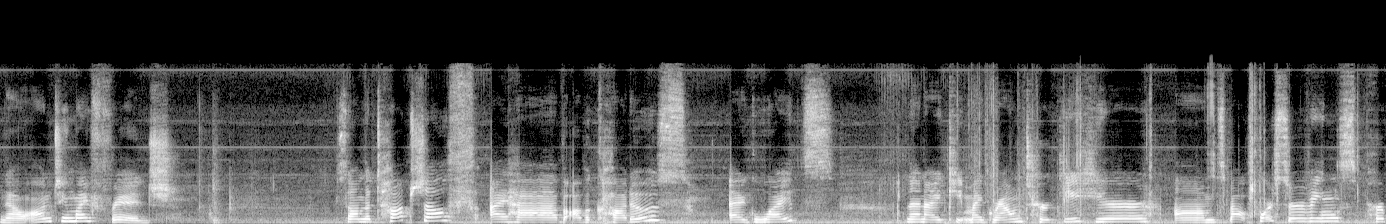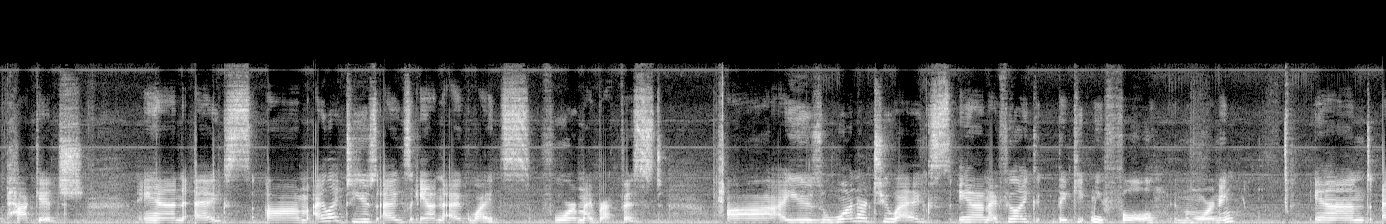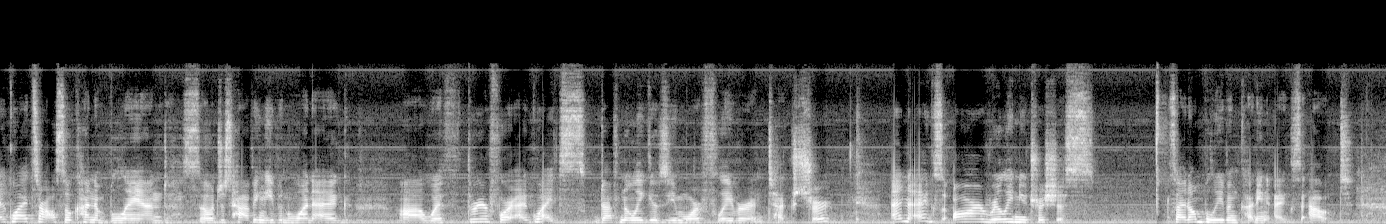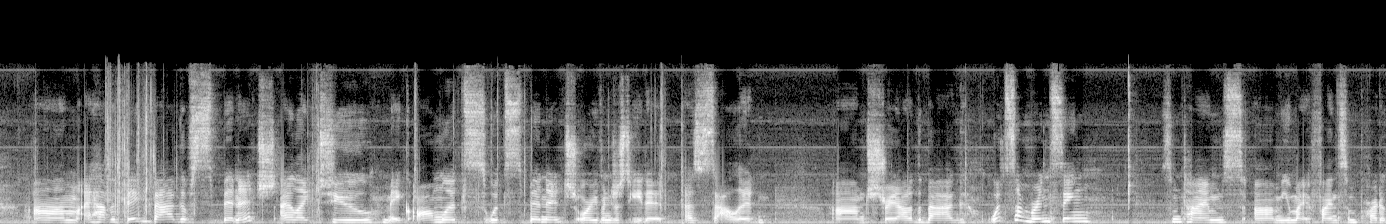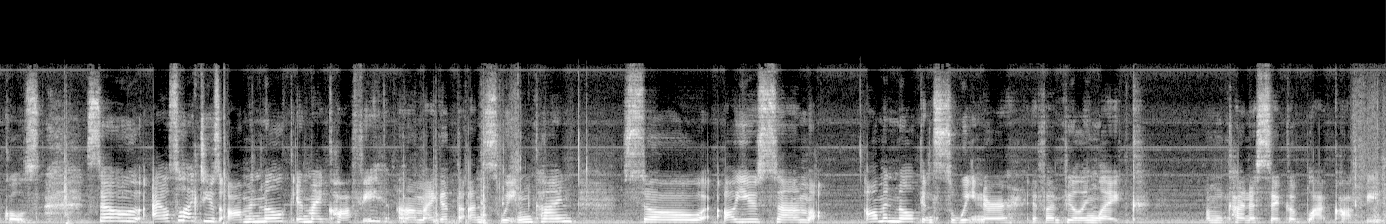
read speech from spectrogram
Now onto my fridge. So on the top shelf, I have avocados, egg whites, then I keep my ground turkey here. Um, it's about four servings per package and eggs. Um, I like to use eggs and egg whites for my breakfast. Uh, I use one or two eggs and I feel like they keep me full in the morning. And egg whites are also kind of bland, so just having even one egg uh, with three or four egg whites definitely gives you more flavor and texture. And eggs are really nutritious, so I don't believe in cutting eggs out. Um, I have a big bag of spinach. I like to make omelets with spinach or even just eat it as salad um, straight out of the bag with some rinsing. Sometimes um, you might find some particles. So I also like to use almond milk in my coffee. Um, I get the unsweetened kind. So I'll use some almond milk and sweetener if I'm feeling like I'm kind of sick of black coffee.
